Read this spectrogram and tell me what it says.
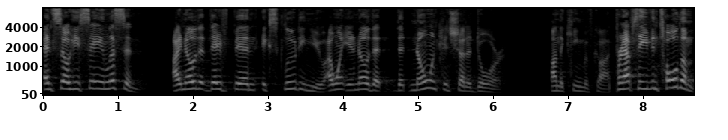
And so he's saying, Listen, I know that they've been excluding you. I want you to know that, that no one can shut a door on the kingdom of God. Perhaps they even told them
